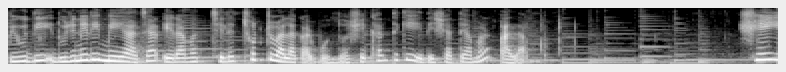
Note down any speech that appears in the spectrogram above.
পিউদি দুজনেরই মেয়ে আছে আর এরা আমার ছেলের ছোট্টবেলাকার বন্ধু আর সেখান থেকে এদের সাথে আমার আলাপ। সেই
